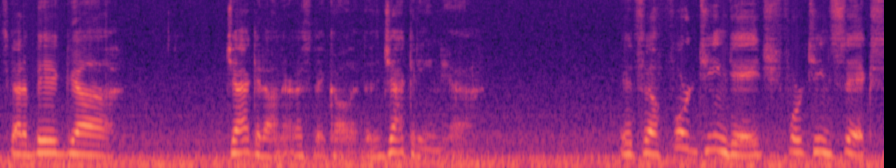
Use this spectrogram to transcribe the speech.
It's got a big uh, jacket on there that's what they call it the jacketing yeah it's a 14 gauge 14.6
